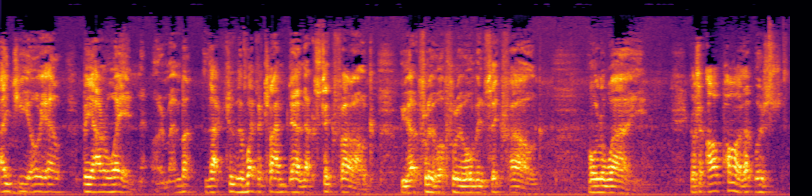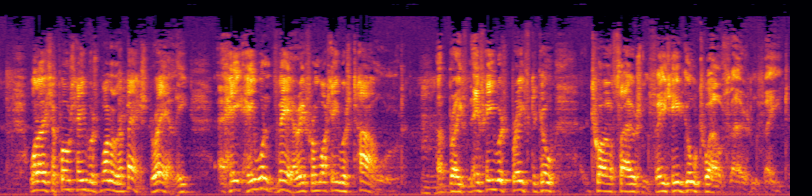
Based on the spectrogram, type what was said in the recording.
H-E-I-L-B-R-O-N. I remember. That the weather clamped down. That was thick fog. We had flew flew home in thick fog all the way. Because our pilot was, well, I suppose he was one of the best, really. He he wouldn't vary from what he was told at briefing. If he was briefed to go 12,000 feet, he'd go 12,000 feet.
